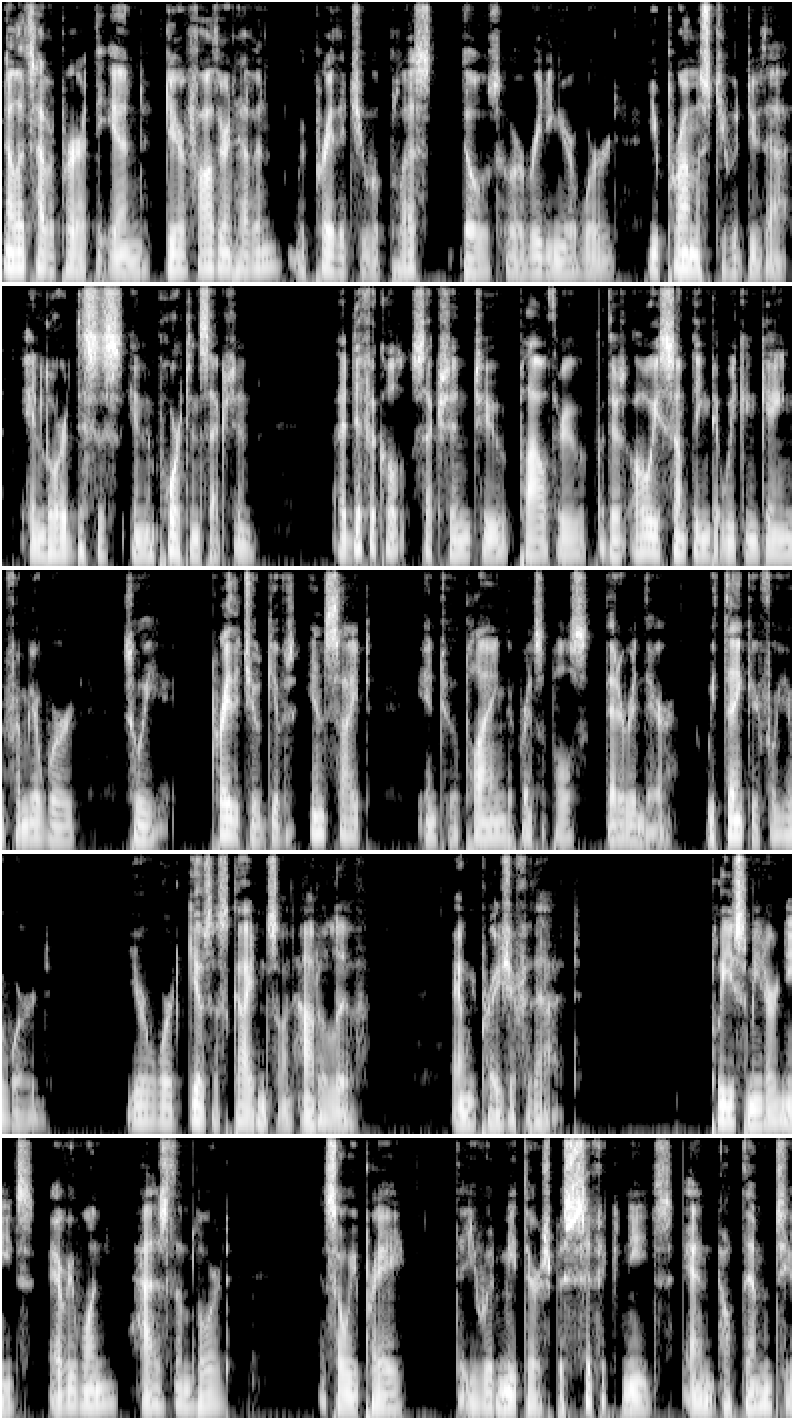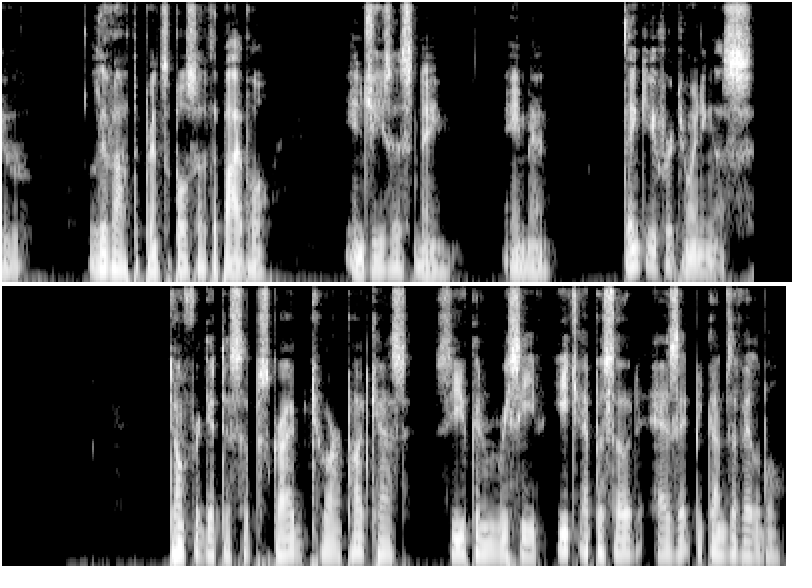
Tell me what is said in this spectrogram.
Now let's have a prayer at the end. Dear Father in heaven, we pray that you will bless those who are reading your word. You promised you would do that. And Lord, this is an important section, a difficult section to plow through, but there's always something that we can gain from your word. So we pray that you would give us insight into applying the principles that are in there. We thank you for your word. Your word gives us guidance on how to live, and we praise you for that. Please meet our needs. Everyone has them, Lord. And so we pray that you would meet their specific needs and help them to live out the principles of the Bible. In Jesus' name, amen. Thank you for joining us. Don't forget to subscribe to our podcast so you can receive each episode as it becomes available.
